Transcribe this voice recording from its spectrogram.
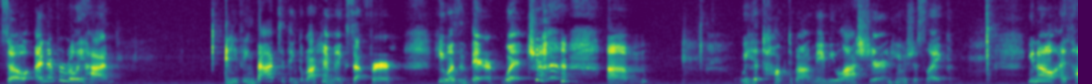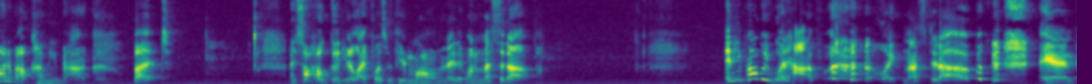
so i never really had anything bad to think about him except for he wasn't there which um we had talked about maybe last year and he was just like, you know, I thought about coming back, but I saw how good your life was with your mom and I didn't want to mess it up. And he probably would have like messed it up and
